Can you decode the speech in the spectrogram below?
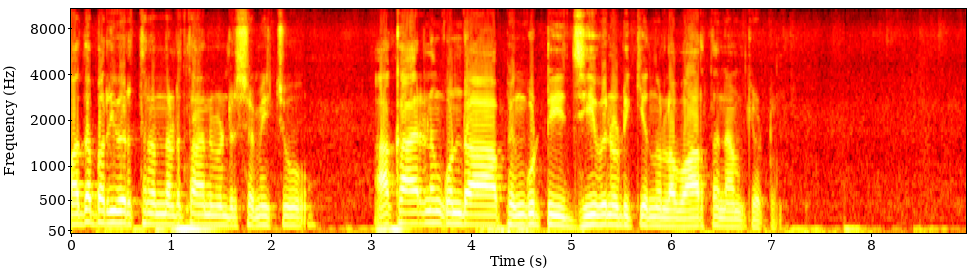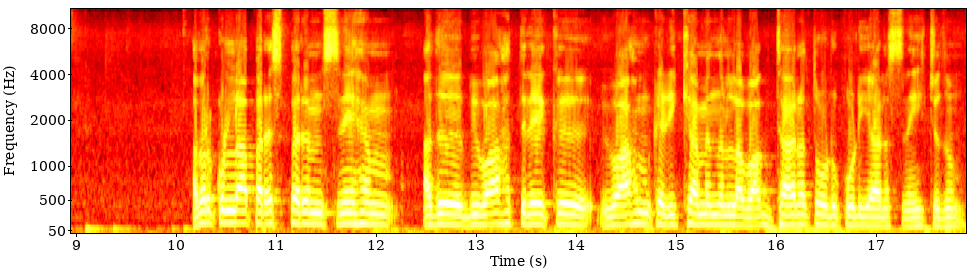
മതപരിവർത്തനം നടത്താൻ വേണ്ടി ശ്രമിച്ചു. ആ കാരണം കൊണ്ട് ആ പെൺകുട്ടി ജീവനൊടുക്കി എന്നുള്ള വാർത്ത നാം കേട്ടു. അവർക്കുള്ള പരസ്പരം സ്നേഹം അത് വിവാഹത്തിലേക്ക് വിവാഹം കഴിക്കാമെന്നുള്ള വാഗ്ദാനത്തോടു കൂടിയാണ് സ്നേഹിച്ചതും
